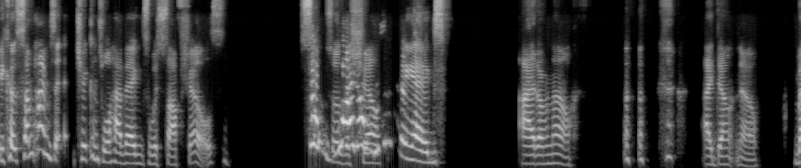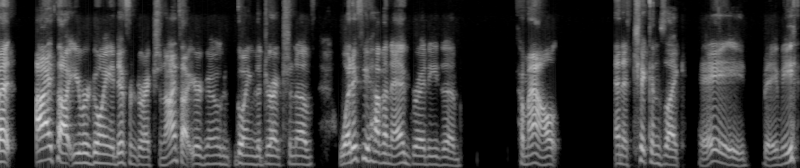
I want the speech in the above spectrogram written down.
Because sometimes chickens will have eggs with soft shells. So, so why don't we lay eggs? I don't know. I don't know. But I thought you were going a different direction. I thought you were going, going the direction of what if you have an egg ready to come out and a chicken's like, hey, baby.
